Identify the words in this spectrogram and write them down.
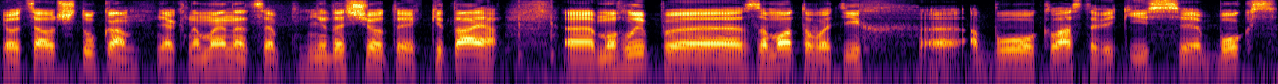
І оця от штука, як на мене, це недощоти Китая. Е, Могли б е, замотувати їх або класти в якийсь бокс.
